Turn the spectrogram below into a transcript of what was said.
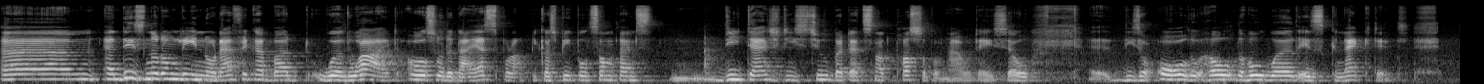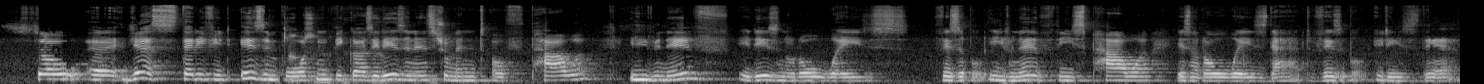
Um, and this not only in North Africa but worldwide, also the diaspora, because people sometimes detach these two, but that's not possible nowadays. So uh, these are all the whole the whole world is connected. So uh, yes, Tarifit is important Absolutely. because it is an instrument of power, even if it is not always visible, even if this power is not always that visible, it is there.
